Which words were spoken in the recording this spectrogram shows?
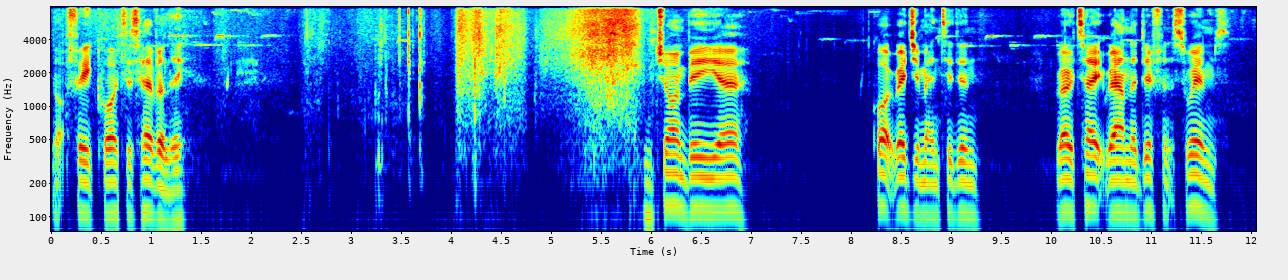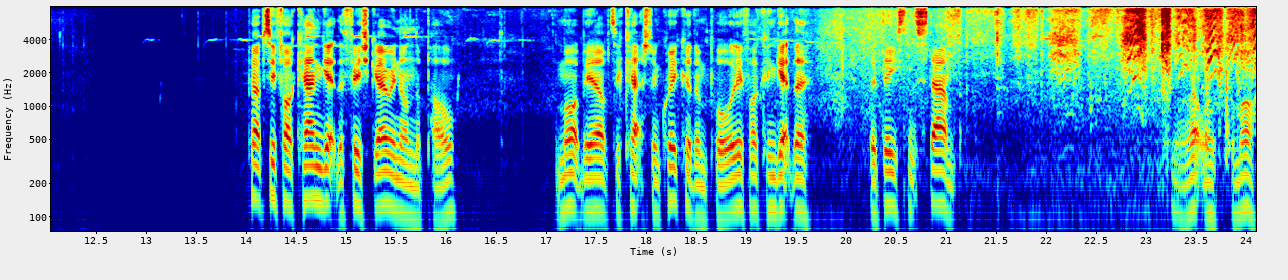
not feed quite as heavily. And try and be uh, quite regimented and rotate round the different swims. Perhaps if I can get the fish going on the pole, I might be able to catch them quicker than Paul if I can get the, the decent stamp. Oh, that one's come off.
